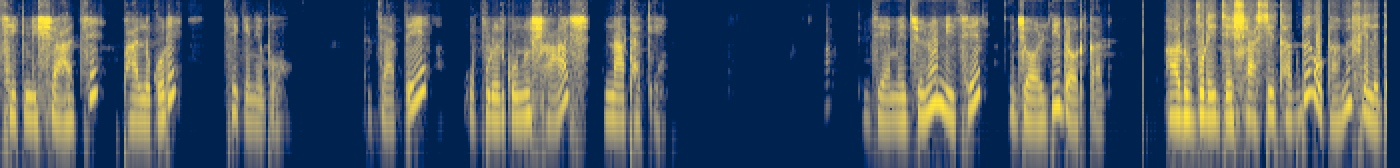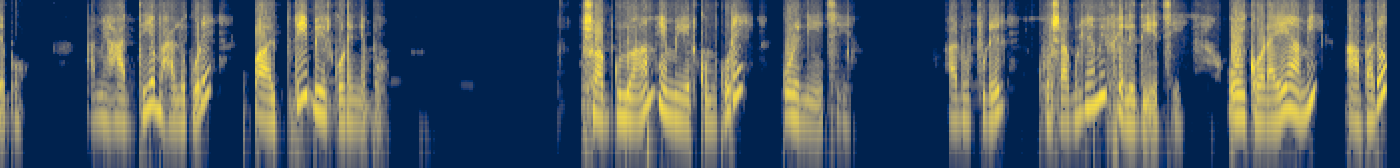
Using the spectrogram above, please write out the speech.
ছেঁকনির সাহায্যে ভালো করে ছেঁকে নেব, যাতে উপরের কোনো শ্বাস না থাকে। জ্যামের জন্য নিচের জলটি দরকার, আর উপরে যে শ্বাসটি থাকবে ওটা আমি ফেলে দেব। আমি হাত দিয়ে ভালো করে পাল্পটি বের করে নেব। সবগুলো আম আমি এরকম করে করে নিয়েছি, আর উপরের খোসাগুলি আমি ফেলে দিয়েছি। ওই কড়াইয়ে আমি আবারও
